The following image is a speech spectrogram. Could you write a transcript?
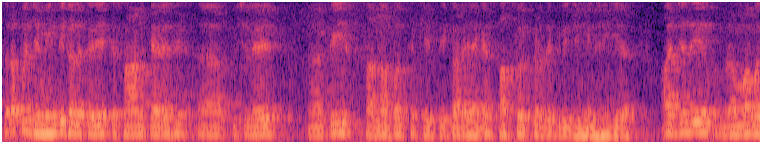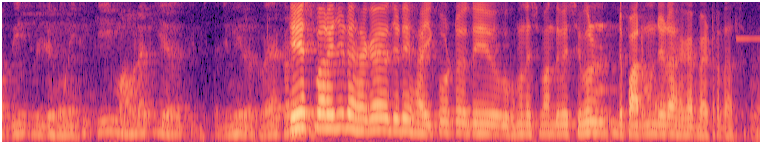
ਸਰ ਆਪਾਂ ਜ਼ਮੀਨ ਦੀ ਗੱਲ ਕਰੀਏ ਕਿਸਾਨ ਕਹਿ ਰਹੇ ਸੀ ਪਿਛਲੇ ਕਈ ਸਾਲਾਂ ਤੋਂ ਇੱਥੇ ਖੇਤੀ ਕਰ ਰਹੇ ਹੈਗੇ 700 ਏਕੜ ਦੇ ਕਰੀਬ ਜ਼ਮੀਨ ਹੈਗੀ ਹੈ ਅੱਜ ਦੀ ਬ੍ਰਹਮਾਵਤੀ ਜਿਹੜੀ ਹੋਣੀ ਸੀ ਕੀ ਮਾਮਲਾ ਕੀ ਹੈ? ਜ਼ਮੀਨ ਰਿਕਵਾਇਰ ਕਰ ਇਸ ਬਾਰੇ ਜਿਹੜਾ ਹੈਗਾ ਜਿਹੜੇ ਹਾਈ ਕੋਰਟ ਦੇ ਹੁਕਮ ਦੇ ਸੰਬੰਧ ਵਿੱਚ ਸਿਵਲ ਡਿਪਾਰਟਮੈਂਟ ਜਿਹੜਾ ਹੈਗਾ ਬੈਟਰ ਦੱਸ ਸਕਦਾ।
